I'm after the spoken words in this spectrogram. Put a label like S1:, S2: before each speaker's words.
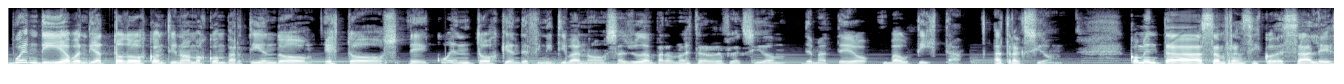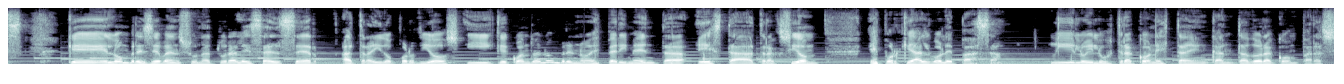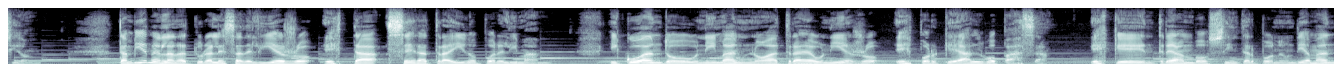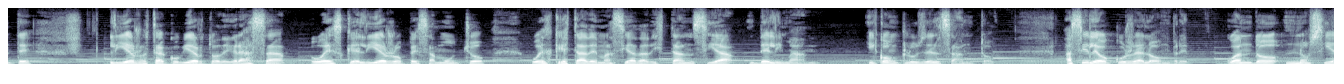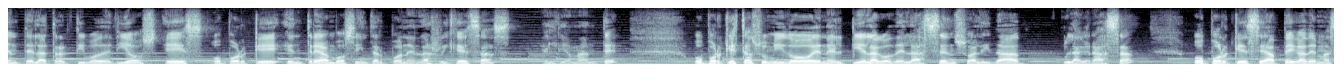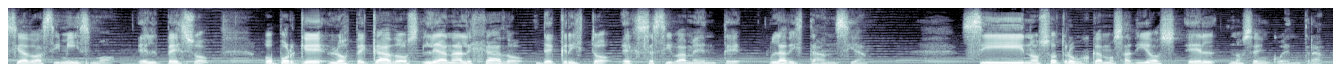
S1: Buen día, buen día a todos. Continuamos compartiendo estos eh, cuentos que en definitiva nos ayudan para nuestra reflexión de Mateo Bautista. Atracción. Comenta San Francisco de Sales que el hombre lleva en su naturaleza el ser atraído por Dios y que cuando el hombre no experimenta esta atracción es porque algo le pasa, y lo ilustra con esta encantadora comparación. También en la naturaleza del hierro está ser atraído por el imán. Y cuando un imán no atrae a un hierro es porque algo pasa. Es que entre ambos se interpone un diamante, el hierro está cubierto de grasa, o es que el hierro pesa mucho, o es que está a demasiada distancia del imán. Y concluye el santo. Así le ocurre al hombre cuando no siente el atractivo de Dios es o porque entre ambos se interponen las riquezas, el diamante, o porque está sumido en el piélago de la sensualidad, la grasa, o porque se apega demasiado a sí mismo, el peso, o porque los pecados le han alejado de Cristo excesivamente, la distancia. Si nosotros buscamos a Dios, Él no se encuentra.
